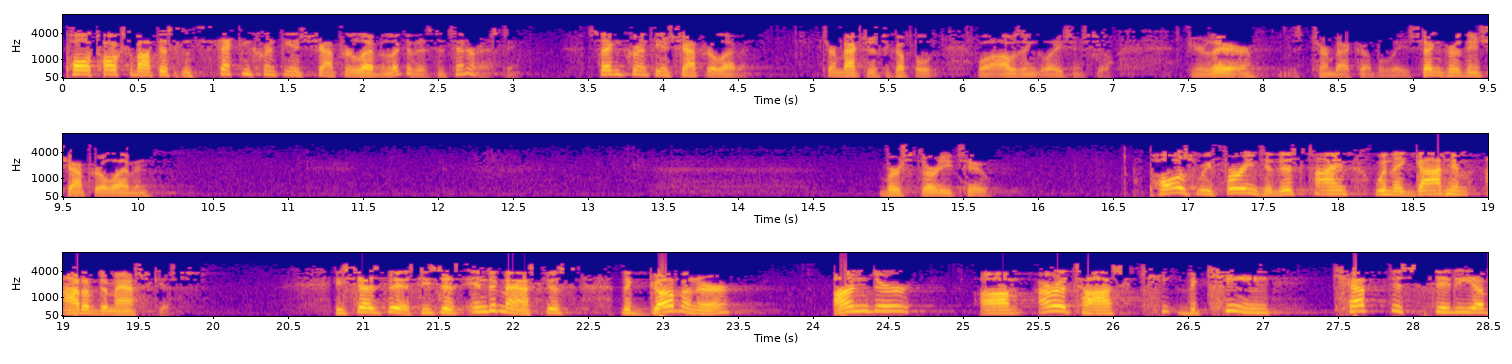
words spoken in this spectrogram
Paul talks about this in 2 Corinthians chapter 11. Look at this. It's interesting. 2 Corinthians chapter 11. Turn back just a couple. Well, I was in Galatians still. If you're there, just turn back a couple of pages. 2 Corinthians chapter 11. Verse 32. Paul's referring to this time when they got him out of Damascus. He says this He says, In Damascus, the governor under um, Aretas, the king, kept the city of,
